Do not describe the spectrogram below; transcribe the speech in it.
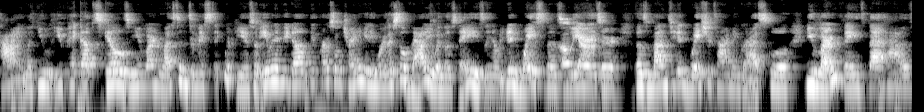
time. Like you, you pick up skills and you learn lessons, and they stick with you. So even if you don't do personal training anymore, there's still value in those days. You know, you didn't waste those oh, years yeah. or those months. You didn't waste your time in grad school. You learned things that have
